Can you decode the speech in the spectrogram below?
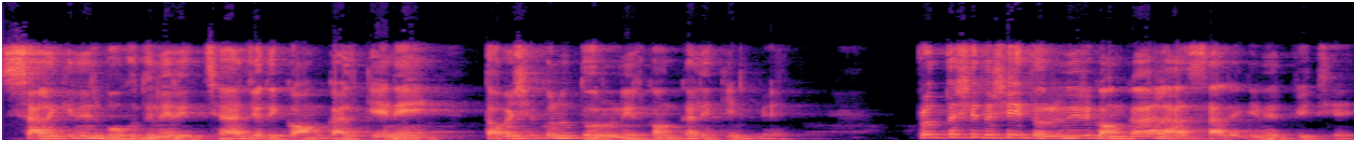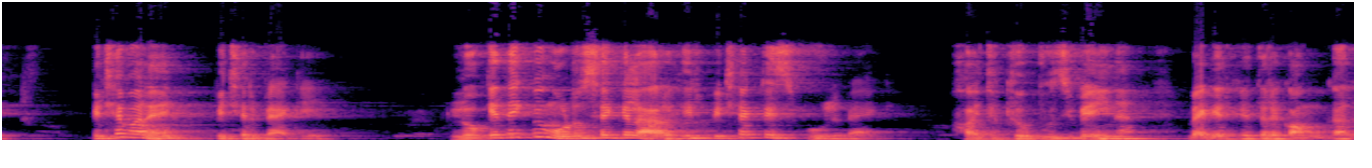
সালেকিনের বহুদিনের ইচ্ছা যদি কঙ্কাল কেনে, তবে সে কোনো তরুণীর কঙ্কালই কিনবে। প্রত্যাশিত সেই তরুণীর কঙ্কাল আজ সালেকিনের পিঠে। পিঠে মানে পিঠের ব্যাগে। লোকে দেখবে মোটরসাইকেল আরোহীর পিঠে একটা স্কুল ব্যাগ। হয়তো কেউ বুঝবেই না ব্যাগের ভেতরে কঙ্কাল।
